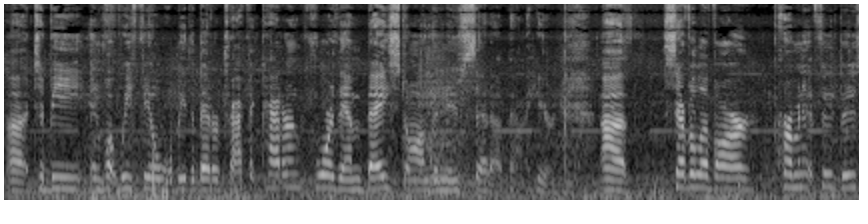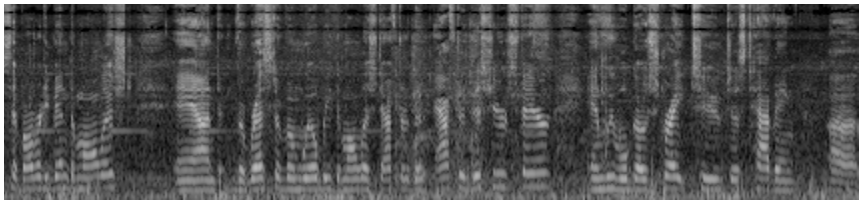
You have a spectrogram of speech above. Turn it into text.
uh, to be in what we feel will be the better traffic pattern for them based on the new setup out here. Uh, several of our permanent food booths have already been demolished and the rest of them will be demolished after the after this year's fair and we will go straight to just having uh,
